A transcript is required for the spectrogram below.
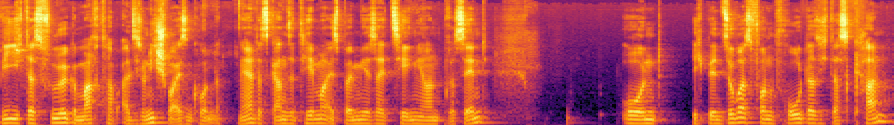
wie ich das früher gemacht habe, als ich noch nicht schweißen konnte. Ja, das ganze Thema ist bei mir seit zehn Jahren präsent und ich bin sowas von froh, dass ich das kann,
